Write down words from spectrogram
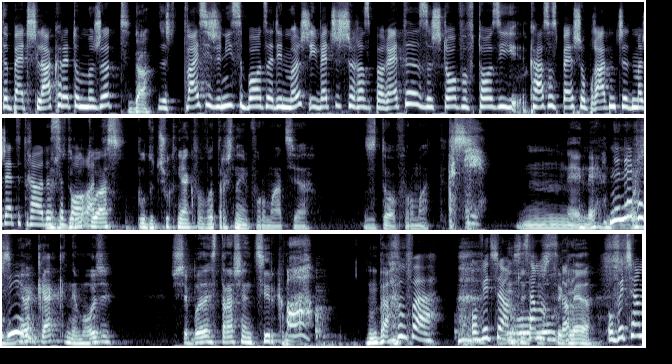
The Bachelor, където мъжът Да. Защо 20 жени се борят за един мъж и вече ще разберете защо в този казус беше обратно, че мъжете трябва да Между се другото, борят. аз подочух някаква вътрешна информация за този формат. Кажи! Не, не. Не, не, може. кажи. Не, как? Не може. Ще бъде страшен цирк. ма. Да. Фуфа! Обичам, че само, се да. гледа. обичам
